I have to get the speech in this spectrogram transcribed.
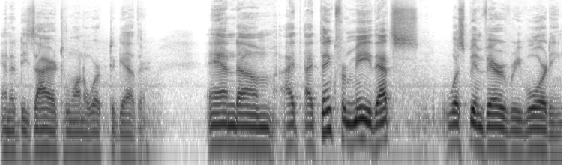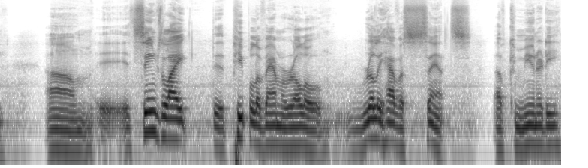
and a desire to want to work together. And um, I, I, think for me, that's what's been very rewarding. Um, it, seems like the people of Amarillo really have a sense of community.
